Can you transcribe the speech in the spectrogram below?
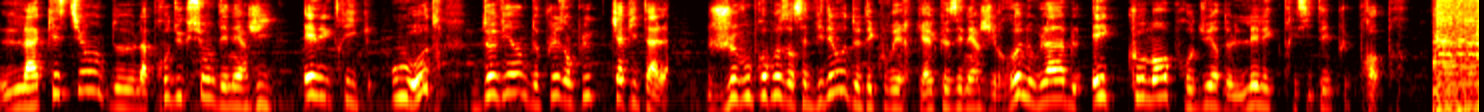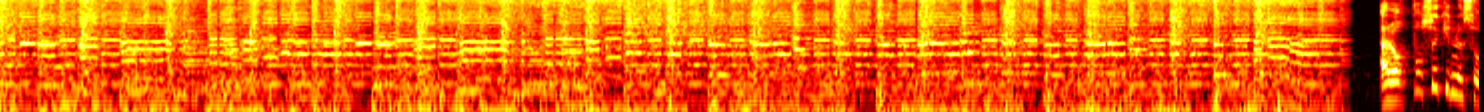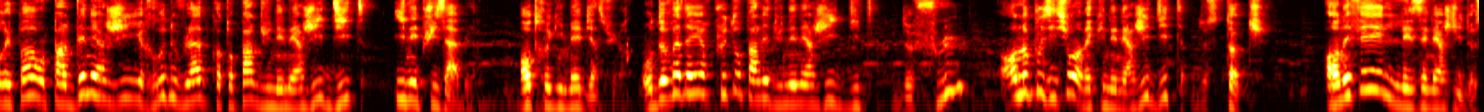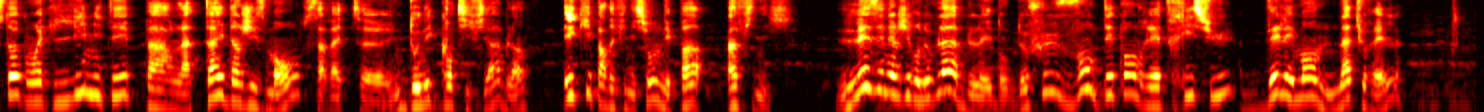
la question de la production d'énergie électrique ou autre devient de plus en plus capitale. Je vous propose dans cette vidéo de découvrir quelques énergies renouvelables et comment produire de l'électricité plus propre. Alors pour ceux qui ne le sauraient pas, on parle d'énergie renouvelable quand on parle d'une énergie dite inépuisable. Entre guillemets bien sûr. On devrait d'ailleurs plutôt parler d'une énergie dite de flux, en opposition avec une énergie dite de stock. En effet, les énergies de stock vont être limitées par la taille d'un gisement, ça va être euh, une donnée quantifiable, hein, et qui par définition n'est pas infinie. Les énergies renouvelables, et donc de flux, vont dépendre et être issues d'éléments naturels,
